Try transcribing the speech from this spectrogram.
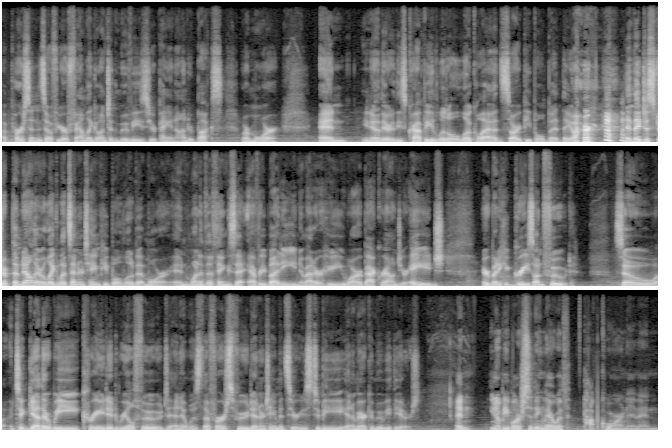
a person so if you're a family going to the movies you're paying 100 bucks or more and you know there are these crappy little local ads. Sorry, people, but they are, and they just stripped them down. They were like, let's entertain people a little bit more. And one of the things that everybody, no matter who you are, background, your age, everybody agrees on food. So together we created Reel Food, and it was the first food entertainment series to be in American movie theaters. And you know, people are sitting there with popcorn and, and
